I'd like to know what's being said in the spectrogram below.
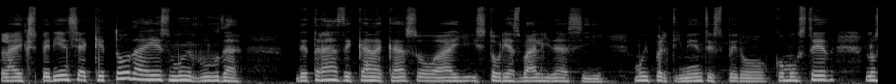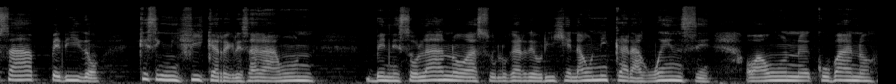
la experiencia, que toda es muy ruda, Detrás de cada caso hay historias válidas y muy pertinentes, pero como usted nos ha pedido, ¿qué significa regresar a un venezolano a su lugar de origen, a un nicaragüense o a un cubano?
